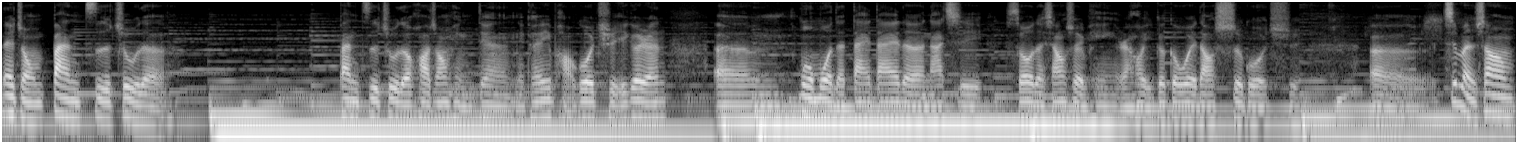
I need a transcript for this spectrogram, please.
那种半自助的、半自助的化妆品店，你可以跑过去，一个人，嗯，默默的、呆呆的拿起所有的香水瓶，然后一个个味道试过去。呃，基本上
